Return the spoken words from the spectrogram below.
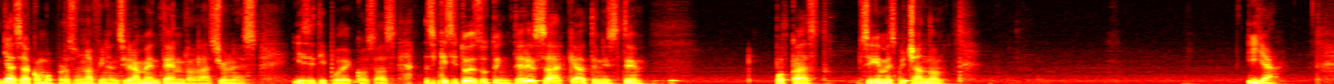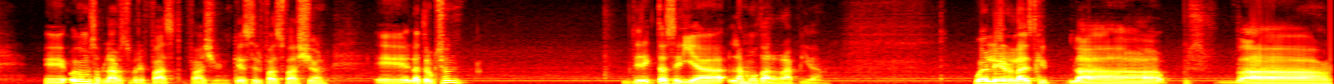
ya sea como persona financieramente, en relaciones y ese tipo de cosas. Así que si todo eso te interesa, quédate en este podcast, sígueme escuchando. Y ya. Eh, hoy vamos a hablar sobre fast fashion. ¿Qué es el fast fashion? Eh, la traducción directa sería la moda rápida. Voy a leer la la, pues, la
